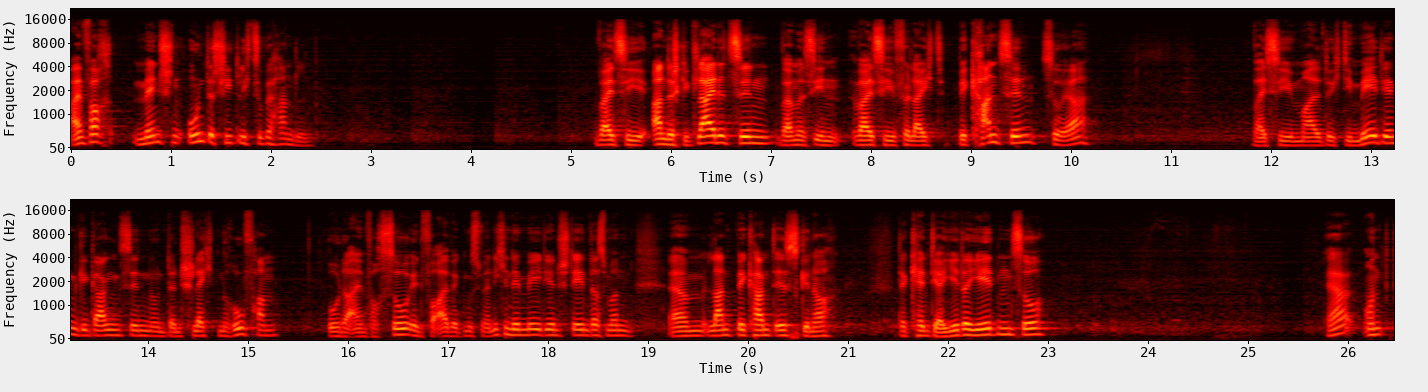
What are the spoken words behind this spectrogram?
einfach Menschen unterschiedlich zu behandeln weil sie anders gekleidet sind, weil, man sie, weil sie vielleicht bekannt sind, so ja, weil sie mal durch die Medien gegangen sind und einen schlechten Ruf haben. Oder einfach so, in Vorarlberg muss man nicht in den Medien stehen, dass man ähm, landbekannt ist, genau. Da kennt ja jeder jeden so. Ja, und,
